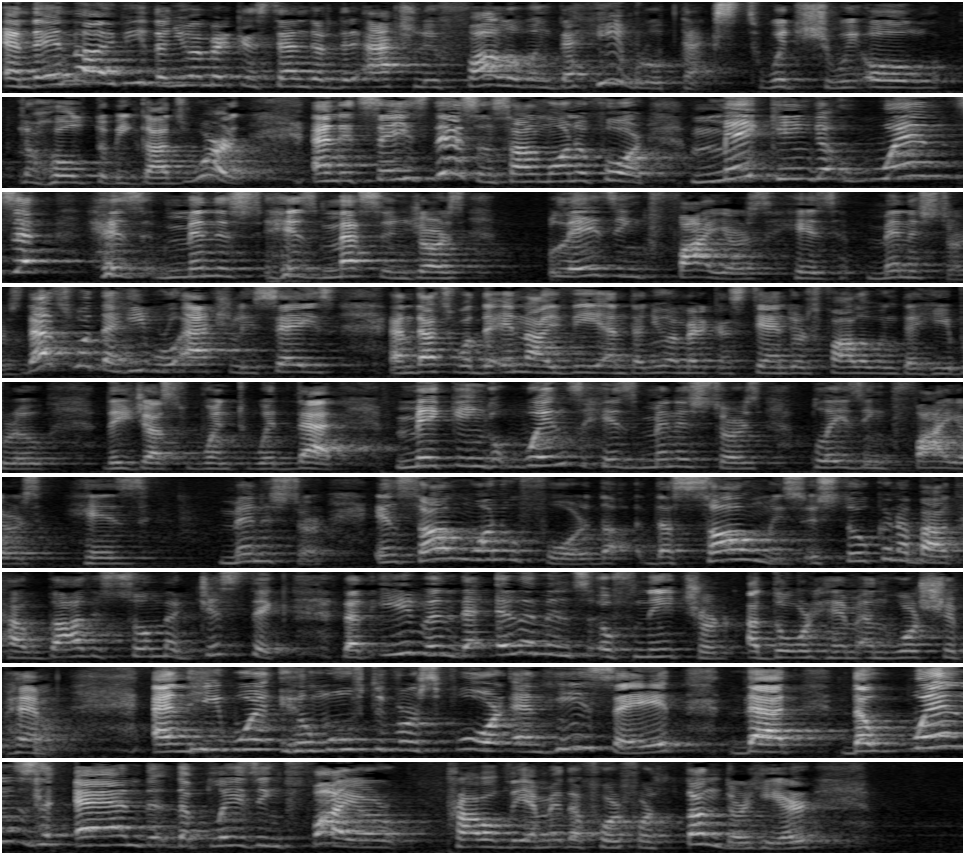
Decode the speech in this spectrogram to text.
and the NIV, the New American Standard, they're actually following the Hebrew text, which we all hold to be God's word. And it says this in Psalm 104 making winds his, his messengers blazing fires his ministers. That's what the Hebrew actually says, and that's what the NIV and the New American Standard, following the Hebrew, they just went with that. Making winds his ministers, blazing fires his minister. In Psalm 104, the, the psalmist is talking about how God is so majestic that even the elements of nature adore him and worship him. And he went, he moved to verse 4 and he said that the winds and the blazing fire, probably a metaphor for thunder here,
